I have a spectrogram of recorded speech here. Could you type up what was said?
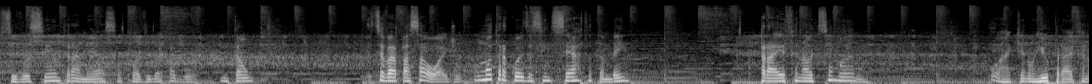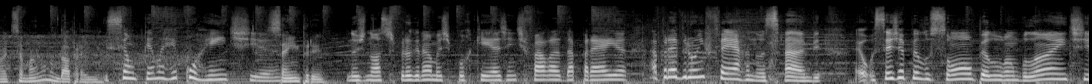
Se você entrar nessa, tua vida acabou. Então, você vai passar ódio. Uma outra coisa assim certa também, praia final de semana. Porra, aqui no Rio, praia final de semana não dá pra ir. Isso é um tema recorrente Sempre. nos nossos programas, porque a gente fala da praia. A praia virou um inferno, sabe? Seja pelo som, pelo ambulante,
